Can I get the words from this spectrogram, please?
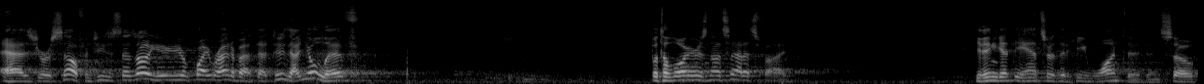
as yourself. And Jesus says, Oh, you're quite right about that. Do that, you'll live. But the lawyer is not satisfied. He didn't get the answer that he wanted, and so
